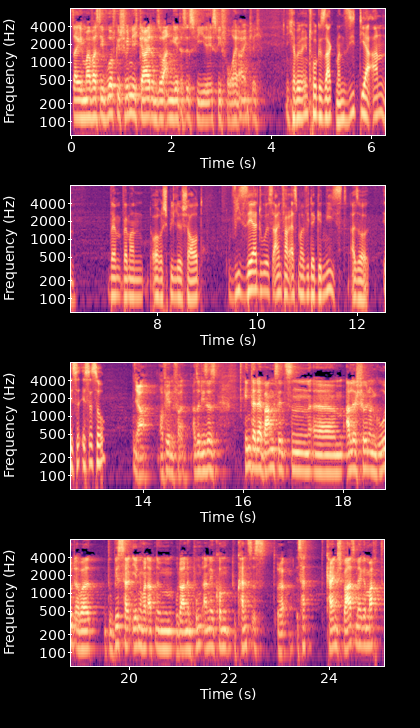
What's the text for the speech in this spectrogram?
sage ich mal, was die Wurfgeschwindigkeit und so angeht, das ist wie, ist wie vorher eigentlich. Ich habe im Intro gesagt, man sieht dir an, wenn, wenn man eure Spiele schaut, wie sehr du es einfach erstmal wieder genießt. Also ist, ist es so? Ja, auf jeden Fall. Also dieses hinter der Bank sitzen, ähm, alles schön und gut, aber du bist halt irgendwann ab einem oder an einem Punkt angekommen, du kannst es, oder es hat keinen Spaß mehr gemacht,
